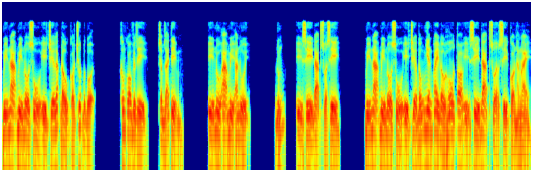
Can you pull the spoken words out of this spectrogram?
Mỹ nạ mỹ nổ sủ ỉ chia lắc đầu có chút bực bội. Không có việc gì, chậm rãi tìm. Inu nụ a mỹ an ủi. Đúng ỷ xì đạt sủa xì mỹ nạ mỹ nổ sủ ỉ chia bỗng nhiên quay đầu hô to ỷ xì đạt sủa xì con hàng này.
